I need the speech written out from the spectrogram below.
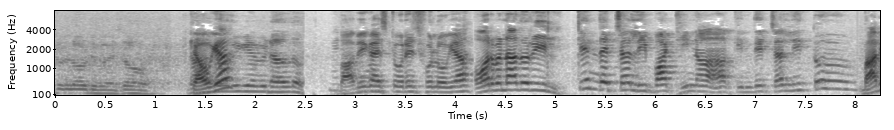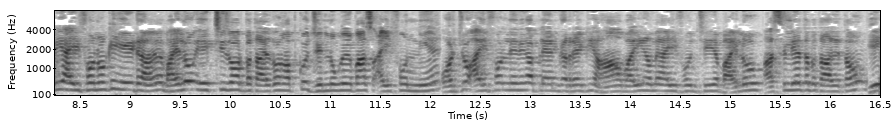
क्या हो गया? डाल दो। भाभी का स्टोरेज फुल हो गया। और बना लो रील किंदे चली बाठी ना, किंदे चली तू। भाभी आईफोनों के ये ड्रामे भाई लोग एक चीज़ और बता देता हूँ आपको। जिन लोगों के पास आईफोन नहीं है, और जो आईफोन लेने का प्लान कर रहे हैं कि हाँ भाई, हमें आईफोन चाहिए। भाई लोग असलियत बता देता हूँ, ये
